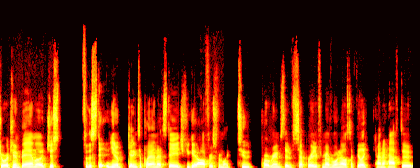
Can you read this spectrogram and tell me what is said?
Georgia and Bama just for the state, you know, getting to play on that stage. If you get offers from like two programs that have separated from everyone else, I feel like you kind of have to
